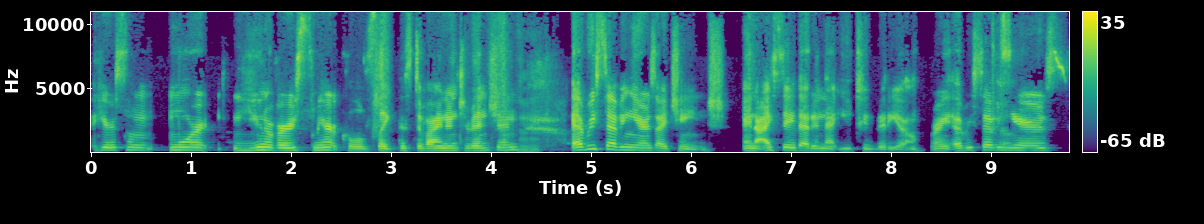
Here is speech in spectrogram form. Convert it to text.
here's some more universe miracles like this divine intervention. Mm-hmm. Every seven years, I change. And I say that in that YouTube video, right? Every seven years,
